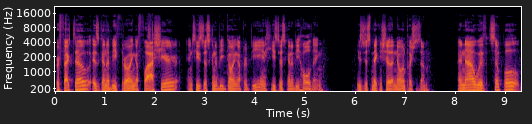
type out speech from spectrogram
Perfecto is going to be throwing a flash here, and he's just going to be going upper B, and he's just going to be holding. He's just making sure that no one pushes him. And now with Simple,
